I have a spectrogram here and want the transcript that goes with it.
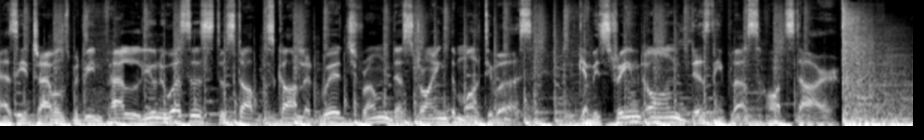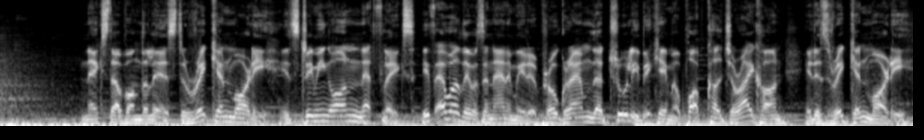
as he travels between parallel universes to stop the Scarlet Witch from destroying the multiverse. It can be streamed on Disney Plus Hotstar. Next up on the list, Rick and Morty. It's streaming on Netflix. If ever there was an animated program that truly became a pop culture icon, it is Rick and Morty.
